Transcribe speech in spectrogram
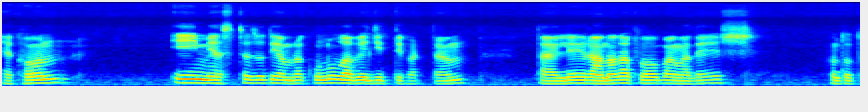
এখন এই ম্যাচটা যদি আমরা কোনোভাবে জিততে পারতাম তাহলে রানার আপও বাংলাদেশ অন্তত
